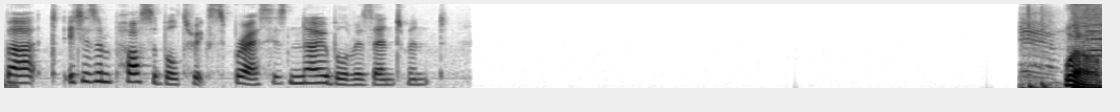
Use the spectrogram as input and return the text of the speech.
But it is impossible to express his noble resentment. Well,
